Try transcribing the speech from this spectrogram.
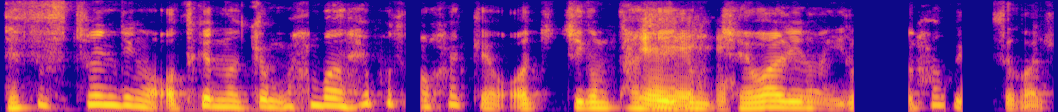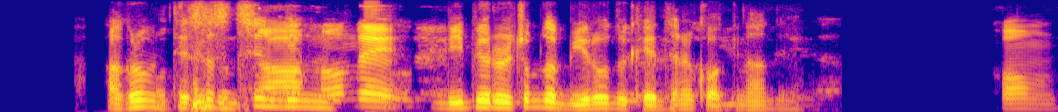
Death Stranding을 어떻게든 좀 한번 해보도록 할게요. 어, 지금 다시 예. 좀 재활이랑 이런 걸 하고 있어가지고 아 그럼 Death 아 Stranding 그런데 리뷰를 좀 더 미뤄도 괜찮을 것 같긴 하네. 그럼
